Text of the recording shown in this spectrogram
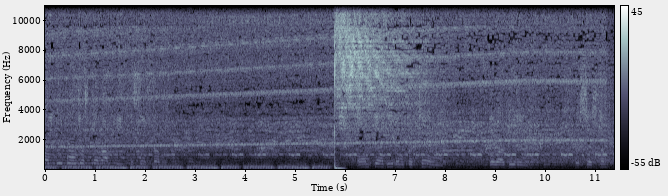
Some people just cannot beat the system. And can't even pretend they are beating the system.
